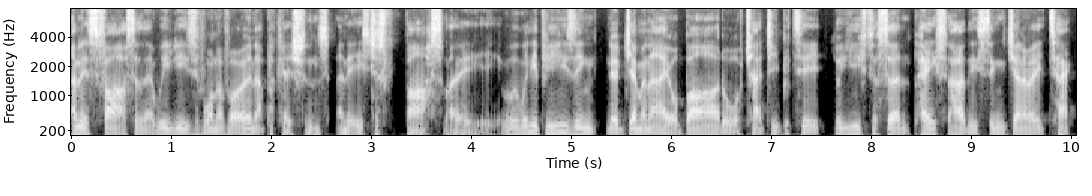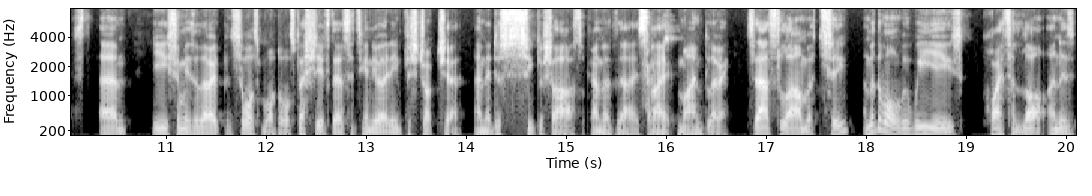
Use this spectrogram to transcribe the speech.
And it's fast, isn't it? We use one of our own applications, and it's just fast. Like, when if you're using, you know, Gemini or Bard or ChatGPT, you're used to a certain pace of how these things generate text. Um, you use some of these other open source models, especially if they're sitting on your own infrastructure and they're just super fast. Kind of, it's like mind blowing. So that's Llama 2. Another one we we use quite a lot, and it's,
